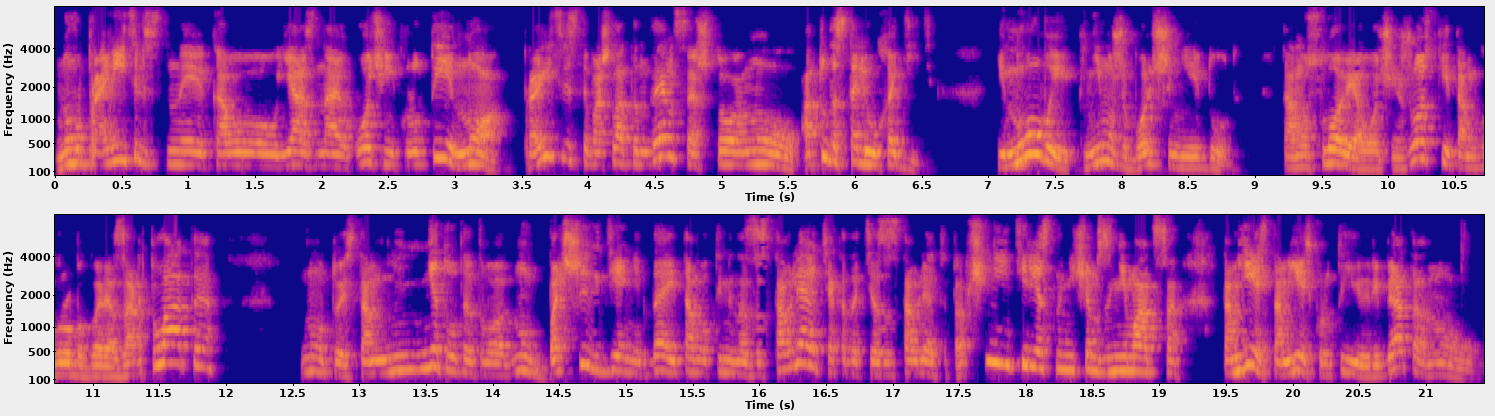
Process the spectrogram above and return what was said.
Ну, правительственные, кого я знаю, очень крутые, но в правительстве пошла тенденция, что, ну, оттуда стали уходить. И новые к ним уже больше не идут. Там условия очень жесткие, там, грубо говоря, зарплаты, ну, то есть там нет вот этого, ну, больших денег, да, и там вот именно заставляют тебя, когда тебя заставляют, это вообще неинтересно ничем заниматься. Там есть, там есть крутые ребята, ну,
